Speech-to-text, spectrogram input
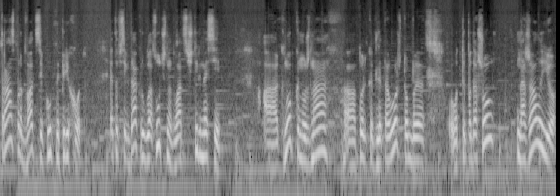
транспорт, 20 секунд на переход. Это всегда круглосуточно 24 на 7. А кнопка нужна а, только для того, чтобы вот ты подошел, нажал ее,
